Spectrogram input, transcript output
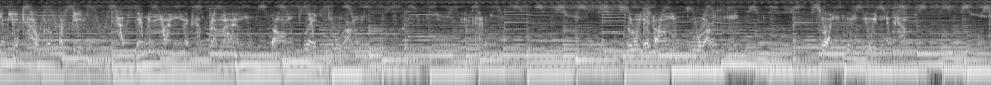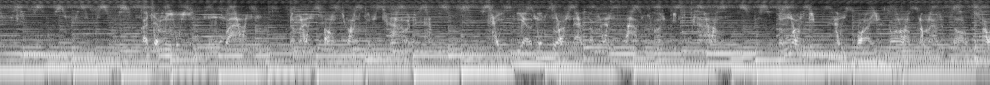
จะมีข้าวคลุกกะปิผัดด้วยน้ำมันนะครับ ประมาณสองถ้วยตวงนะครับลุงได้ลองตวงส่วนอื่นๆนะครับ ก็จะมีหมูหวานประมาณสองช้อนกินข้าวนะครับไข่เจียวในตวงได้ประมาณสามช้อนกินข้าว มะม่วงดิบหั่นฝอยก็ประมาณสองช้อ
